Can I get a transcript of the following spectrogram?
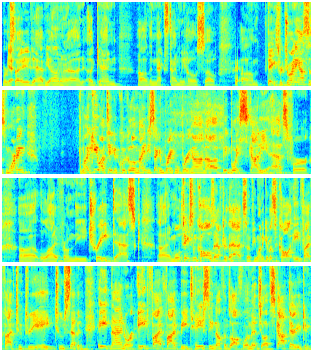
We're Yeah. excited to have you on uh, again uh, the next time we host. So, um, thanks for joining us this morning. Mikey, you want to take a quick little 90 second break? We'll bring on uh, big boy Scotty S for uh, live from the trade desk. Uh, and we'll take some calls after that. So if you want to give us a call, 855 238 2789 or 855 Be Tasty. Nothing's off limits. You'll have Scott there. You can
